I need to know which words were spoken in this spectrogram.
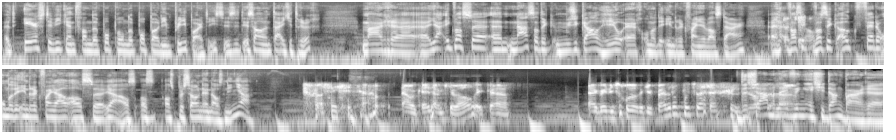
het eerste weekend van de popronde poppodium pre-parties. Dus het is al een tijdje terug. Maar eh, eh, ja, ik was, naast dat ik muzikaal heel erg onder de indruk van je was daar... eh, was, ik, was ik ook verder onder de indruk van jou als, eh, ja, als, als, als persoon en als ninja. nou, nou, oké, dankjewel. Ik, eh, ja, ik weet niet zo goed wat ik hier verder op moet zeggen. De eh, samenleving is je dankbaar, eh,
